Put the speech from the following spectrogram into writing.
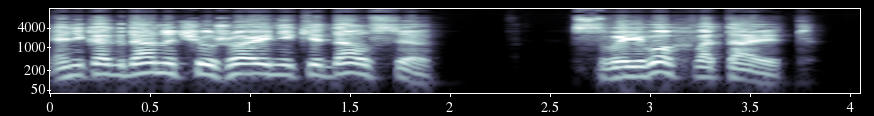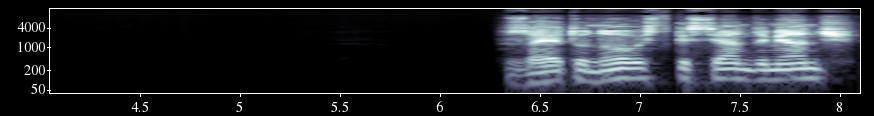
Я никогда на чужое не кидался. Своего хватает. За эту новость, Костян Демьянович,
